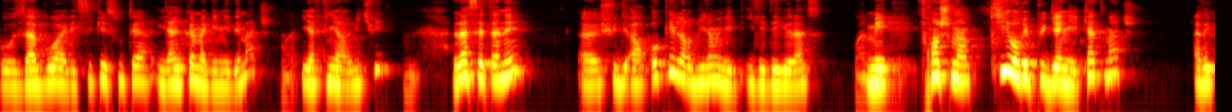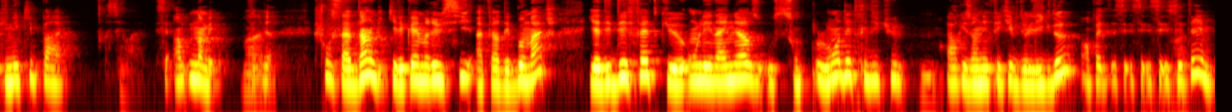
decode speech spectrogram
aux abois, elle est six pieds sous terre. Il arrive quand même à gagner des matchs. Ouais. Il va finir à 8-8. Mm. Là, cette année, euh, je suis. Alors, ok, leur bilan, il est, il est dégueulasse. Ouais, mais- Franchement, qui aurait pu gagner 4 matchs avec une équipe pareille? C'est vrai. Un- Non, mais Ouais. Je trouve ça dingue qu'il ait quand même réussi à faire des beaux matchs. Il y a des défaites que ont les Niners où sont loin d'être ridicules, Mm. alors qu'ils ont un effectif de Ligue 2. En fait, c'est- Ouais. terrible.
